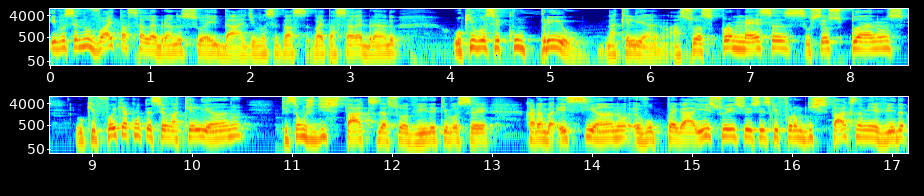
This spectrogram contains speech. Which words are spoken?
e você não vai estar tá celebrando sua idade, você tá, vai estar tá celebrando o que você cumpriu naquele ano, as suas promessas, os seus planos, o que foi que aconteceu naquele ano que são os destaques da sua vida que você, caramba, esse ano eu vou pegar isso, isso, isso, isso que foram destaques na minha vida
